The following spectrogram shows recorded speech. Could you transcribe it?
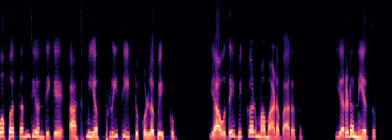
ಒಬ್ಬ ತಂದೆಯೊಂದಿಗೆ ಆತ್ಮೀಯ ಪ್ರೀತಿ ಇಟ್ಟುಕೊಳ್ಳಬೇಕು. ಯಾವುದೇ ವಿಕರ್ಮ ಮಾಡಬಾರದು. ಎರಡನೆಯದ್ದು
